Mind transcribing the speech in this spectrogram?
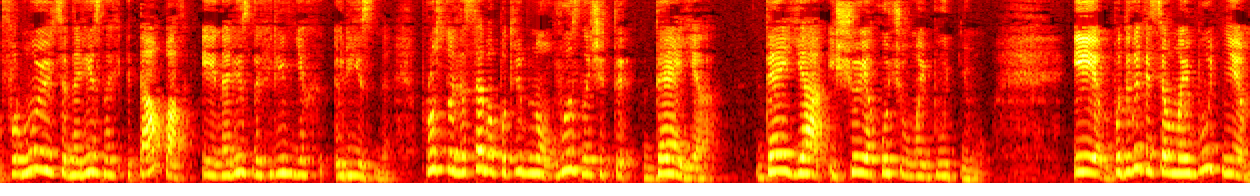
формуються на різних етапах і на різних рівнях різне. Просто для себе потрібно визначити, де я, де я і що я хочу в майбутньому. І подивитися в майбутнє,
